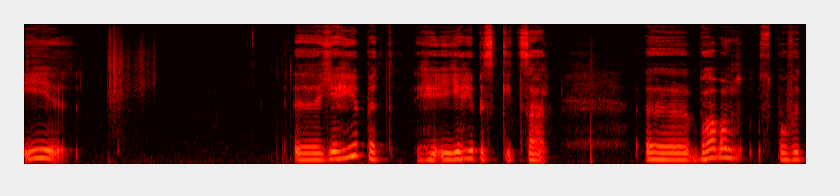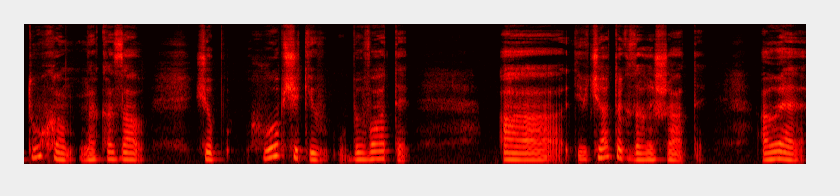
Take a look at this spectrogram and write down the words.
І е, Єгипет, єгипетський цар, е, бабам з повитухам наказав, щоб хлопчиків вбивати, а дівчаток залишати. Але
